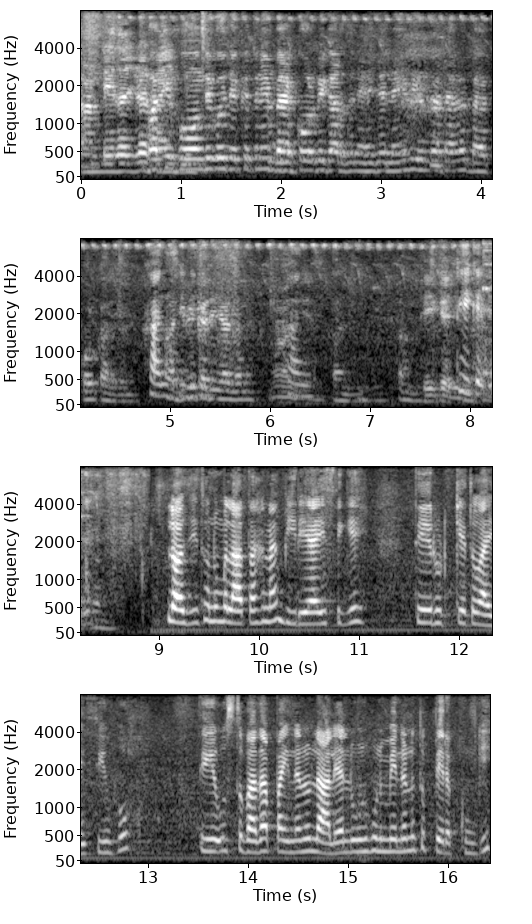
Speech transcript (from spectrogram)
ਆਂਡੇ ਦਾ ਜਿਹੜਾ ਬਾਕੀ time- ਫੋਨ ਦੀ ਕੋਈ ਦਿੱਕਤ ਨਹੀਂ ਬੈਕ ਕਾਲ ਵੀ ਕਰਦੇ ਨੇ ਜੇ ਨਹੀਂ ਵੀ ਹੁੰਦਾ ਟਾਈਮ ਬੈਕ ਕਾਲ ਕਰਦੇ ਨੇ। ਹਾਂਜੀ ਅੱਜ ਵੀ ਕਰੀ ਜਾਂਦੇ ਨੇ। ਹਾਂਜੀ। ਹਾਂਜੀ। ਠੀਕ ਹੈ ਜੀ। ਠੀਕ ਹੈ ਵੀਰੇ। ਲਓ ਜੀ ਤੁਹਾਨੂੰ ਮਿਲਾਤਾ ਹਨਾ ਵੀਰੇ ਆਏ ਸੀਗੇ ਤੇ ਰੁੜਕੇ ਤੋਂ ਆਈ ਸੀ ਉਹ। ਤੇ ਉਸ ਤੋਂ ਬਾਅਦ ਆਪਾਂ ਇਹਨਾਂ ਨੂੰ ਲਾ ਲਿਆ ਲੂਣ ਹੁਣ ਮੈਂ ਇਹਨਾਂ ਨੂੰ ਧੁੱਪੇ ਰੱਖੂੰਗੀ।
